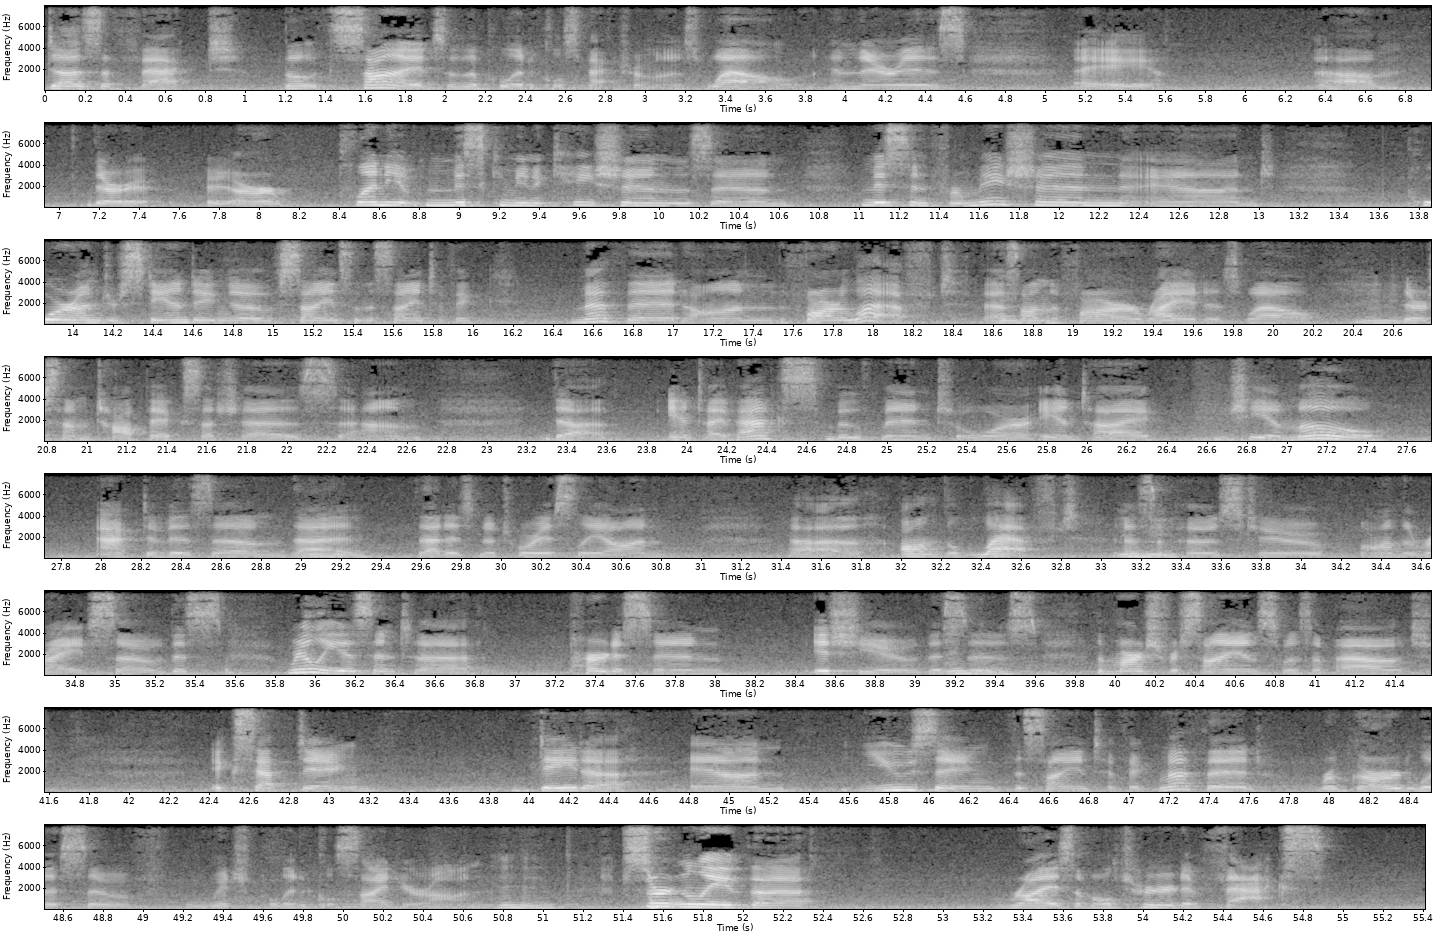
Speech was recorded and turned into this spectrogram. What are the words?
does affect both sides of the political spectrum as well. And there is a um, there are plenty of miscommunications and misinformation and poor understanding of science and the scientific method on the far left as on the far right as well. There are some topics such as um, the anti vax movement or anti GMO activism that, that is notoriously on uh, on the left as mm-hmm. opposed to on the right. So this really isn't a partisan issue. This mm-hmm. is the March for Science was about accepting data and using the scientific method regardless of which political side you're on. Mm-hmm. Certainly, the rise of alternative facts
